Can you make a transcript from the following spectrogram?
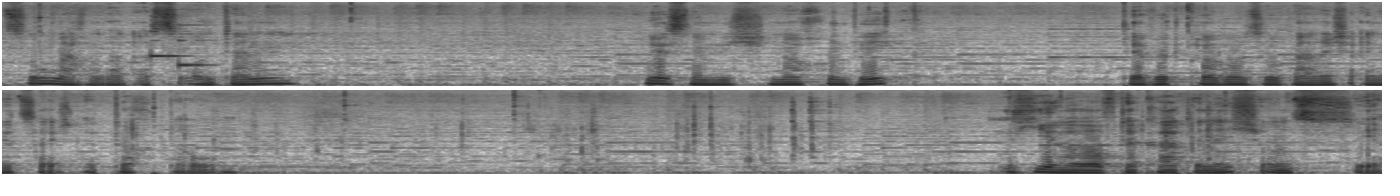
so machen wir das. Und dann... Hier ist nämlich noch ein Weg. Der wird, glaube ich, so gar nicht eingezeichnet. Doch, da oben. Hier auf der Karte nicht. Und ja.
